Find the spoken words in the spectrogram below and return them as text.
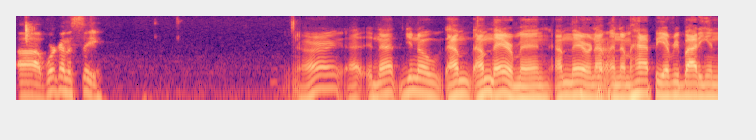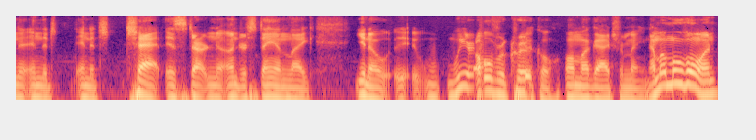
uh, we're going to see. All right, and that you know, I'm I'm there, man. I'm there, and I'm and I'm happy. Everybody in the in the in the chat is starting to understand. Like, you know, we're overcritical on my guy Tremaine. I'm gonna move on.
